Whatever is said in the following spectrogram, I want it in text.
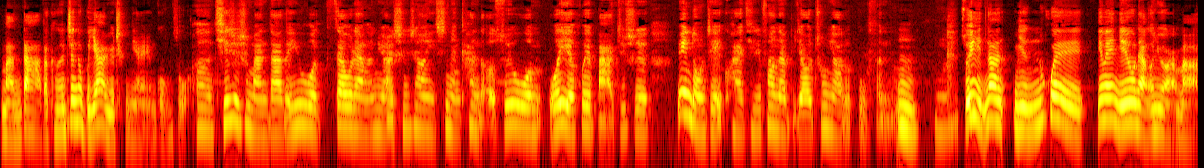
蛮大的，可能真的不亚于成年人工作。嗯，其实是蛮大的，因为我在我两个女儿身上也是能看到，所以我我也会把就是。运动这一块其实放在比较重要的部分。嗯嗯，所以那您会因为您有两个女儿嘛？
